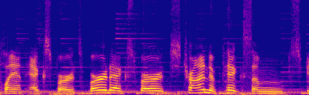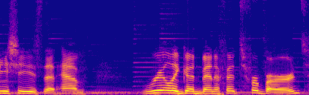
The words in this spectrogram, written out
plant experts, bird experts, trying to pick some species that have really good benefits for birds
